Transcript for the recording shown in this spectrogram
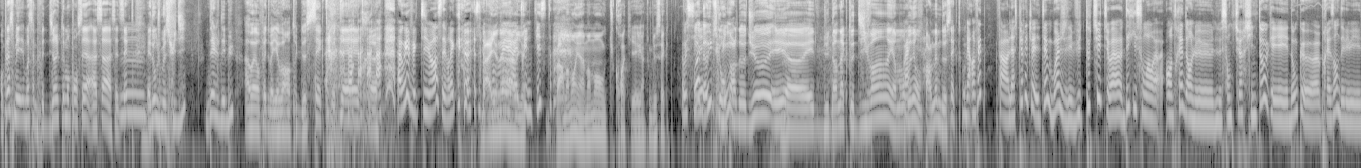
en place mais moi ça me fait directement penser à, à ça à cette secte Mm. et donc je me suis dit dès le début, ah ouais, en fait, va y avoir un truc de secte peut-être. Ah oui, effectivement, c'est vrai que ça Bah, il y en a- il être y a- une piste Par moment, il y a un moment où tu crois qu'il y a un truc de secte. aussi. Ouais, bah oui, parce qu'on Oui. parle de Dieu et, Mm. euh, et d'un acte divin, et à un moment Ouais. donné, on parle même de secte. Quoi. Ben, en fait, enfin, la spiritualité, moi, je l'ai vu tout de suite, tu vois, dès qu'ils sont euh, entrés dans le, le sanctuaire Shinto, qui est donc euh, présent dès les,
